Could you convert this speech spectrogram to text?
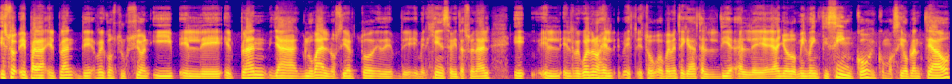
Eso es para el plan de reconstrucción y el, eh, el plan ya global, ¿no es cierto?, de, emergencia habitacional. eh, el, el recuérdenos, el, esto obviamente que hasta el día, al eh, año 2025, como ha sido planteado,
